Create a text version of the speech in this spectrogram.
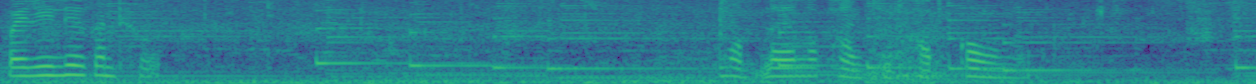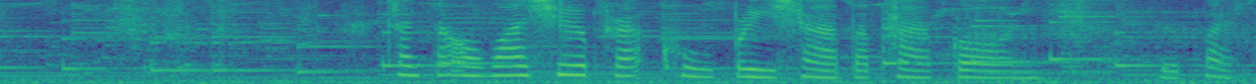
ไปเรื่อยๆกันเถอะอันดับแรกเราผ่านจุดคัดกรองท่านเจ้าอาวาสชื่อพระครูปรีชาประภากร หรือป่าส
